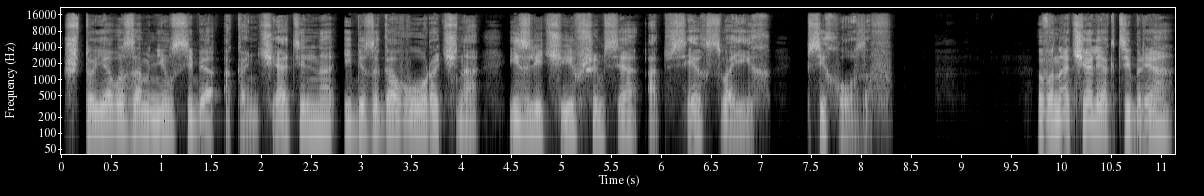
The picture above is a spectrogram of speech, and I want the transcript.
что я возомнил себя окончательно и безоговорочно излечившимся от всех своих психозов. В начале октября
